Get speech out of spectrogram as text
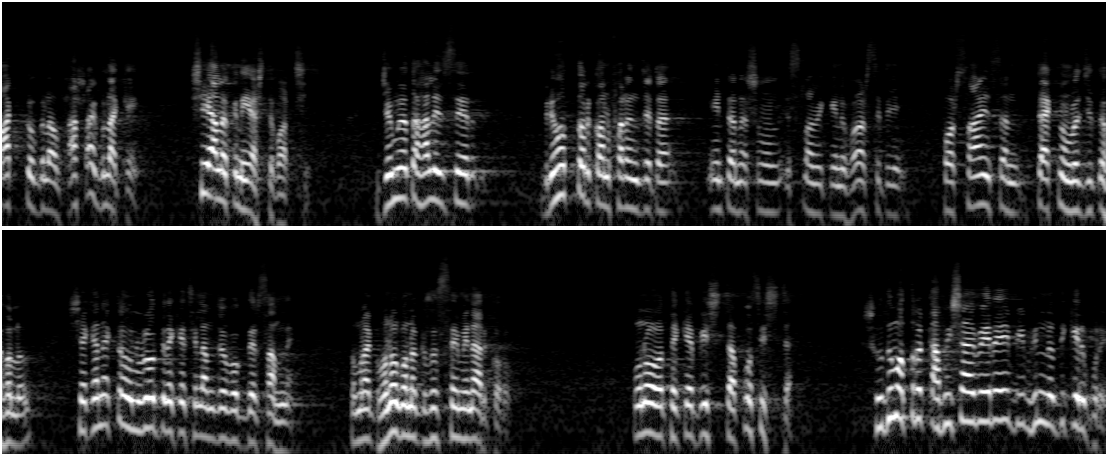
বাক্যগুলা, ভাষাগুলাকে সে আলোকে নিয়ে আসতে পারছি। জমিয়ত হালিসের বৃহত্তর কনফারেন্স যেটা international Islamic university for science and টেকনোলজিতে হলো, সেখানে একটা অনুরোধ রেখেছিলাম যুবকদের সামনে, তোমরা ঘন ঘন কিছু সেমিনার করো। পনেরো থেকে বিশটা, পঁচিশটা। শুধুমাত্র কাফি সাহেবের বিভিন্ন দিকের উপরে।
